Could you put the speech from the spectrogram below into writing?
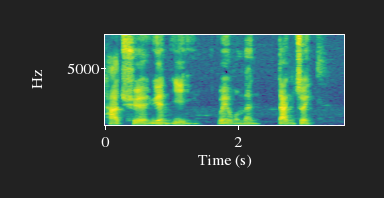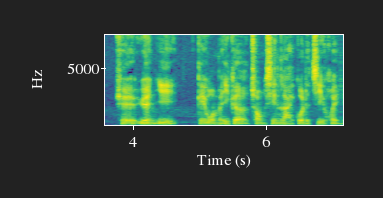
他却愿意为我们担罪。却愿意给我们一个重新来过的机会，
